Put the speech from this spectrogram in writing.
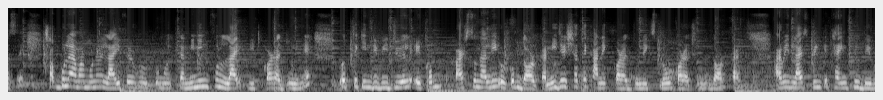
আছে। সবগুলো আমার মনে হয় লাইফের ওরকম একটা মিনিংফুল লাইফ লিড করার জন্য প্রত্যেক ইন্ডিভিজুয়াল এরকম পার্সোনালি ওরকম দরকার। নিজের সাথে কানেক্ট করার জন্য এক্সপ্লোর করার জন্য দরকার। আমি লাইফ স্প্রিংকে থ্যাংক ইউ দিব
